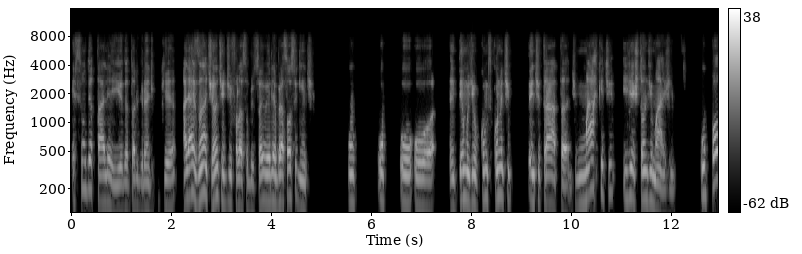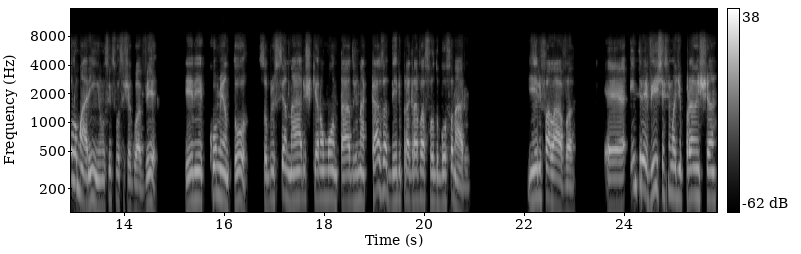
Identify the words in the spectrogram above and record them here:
esse é um detalhe aí, detalhe grande, porque, aliás, antes, antes de falar sobre isso eu ia lembrar só o seguinte: o, o o, o, em termos de como, quando a gente, a gente trata de marketing e gestão de imagem. O Paulo Marinho, não sei se você chegou a ver, ele comentou sobre os cenários que eram montados na casa dele para a gravação do Bolsonaro. E ele falava é, entrevista em cima de prancha,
